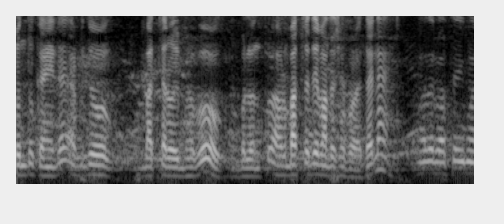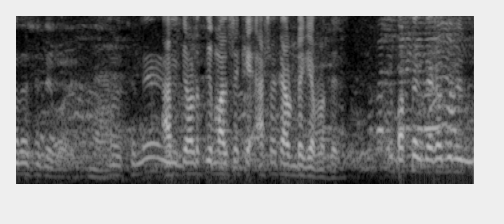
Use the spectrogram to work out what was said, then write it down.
বলুন তো কাহিনিটা। আপনি তো বাচ্চার অভিভাবক বলুন তো। আমার বাচ্চাদের মাদ্রাসা পড়ে তাই না? আমাদের বাচ্চা এই মাদ্রাসাতে পড়ে। আমার ছেলে আজকে হঠাৎ করে মাদ্রাসাকে আসার কারণটা কি আপনাদের? বাচ্চাকে দেখার জন্য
